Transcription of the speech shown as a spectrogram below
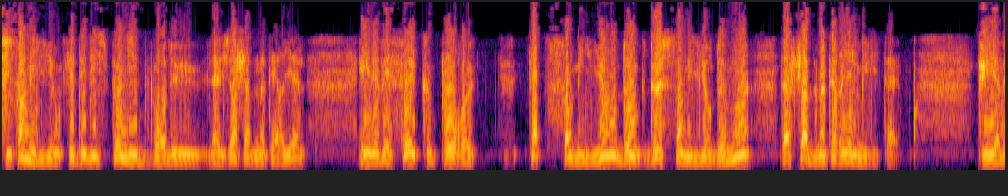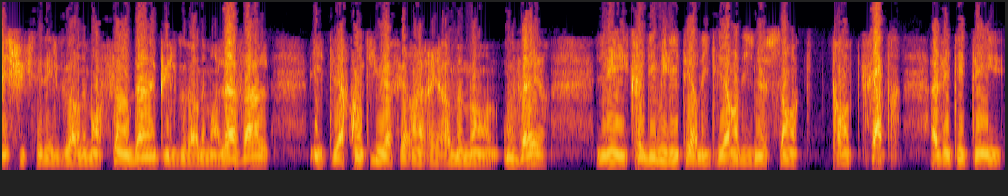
600 euh, millions qui étaient disponibles pour du, les achats de matériel, et il n'avait fait que pour 400 euh, millions, donc 200 millions de moins d'achats de matériel militaire. Puis avait succédé le gouvernement Flandin, puis le gouvernement Laval. Hitler continuait à faire un réarmement ouvert les crédits militaires d'Hitler en 1934 avaient été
